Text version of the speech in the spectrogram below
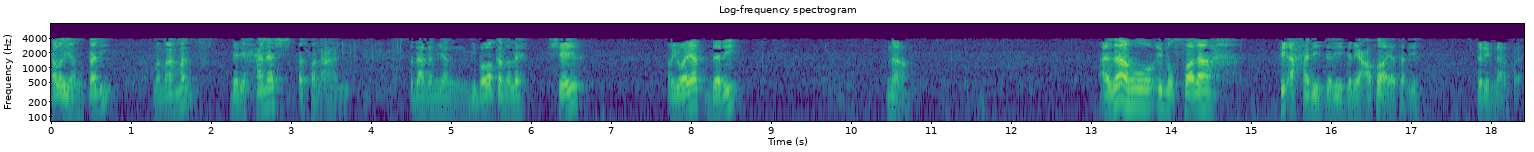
Kalau yang tadi Imam Ahmad dari Hanash As-San'ani. Sedangkan yang dibawakan oleh Syekh riwayat dari Nah Azahu Ibnu Salah fi ahadith dari dari Atha ya tadi dari Ibn Abbas.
